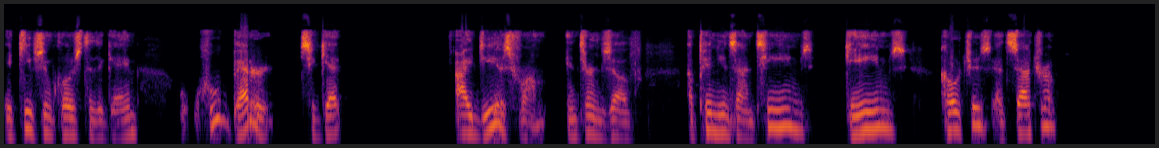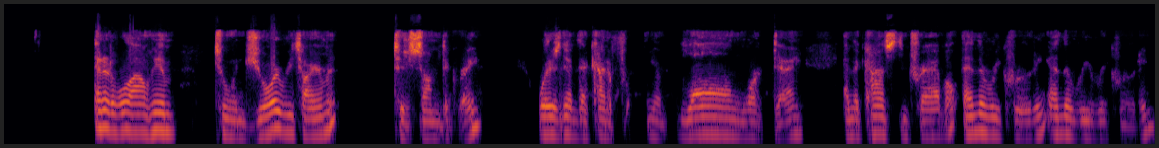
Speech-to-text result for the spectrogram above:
It keeps him close to the game. Who better to get ideas from in terms of opinions on teams, games, coaches, etc. And it'll allow him to enjoy retirement to some degree, where he doesn't have that kind of you know, long work day and the constant travel and the recruiting and the re-recruiting,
